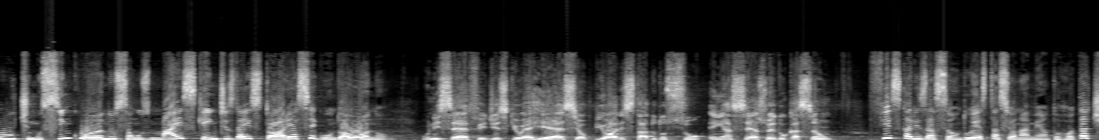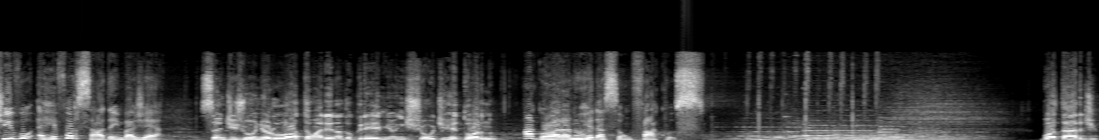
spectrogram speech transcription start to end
últimos cinco anos são os mais quentes da história, segundo a ONU. Unicef diz que o RS é o pior estado do Sul em acesso à educação. Fiscalização do estacionamento rotativo é reforçada em Bagé. Sandy Júnior lotam a Arena do Grêmio em show de retorno. Agora no Redação Facos. Boa tarde.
